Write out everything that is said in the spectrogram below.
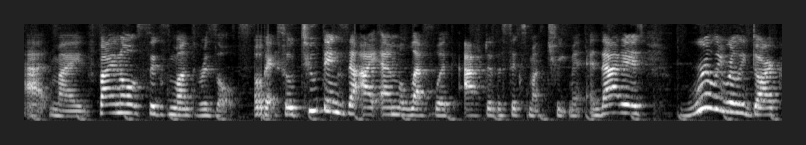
at my final six month results. Okay so two things that I am left with after the six month treatment and that is really, really dark,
